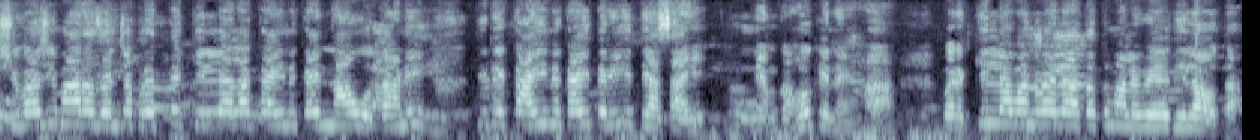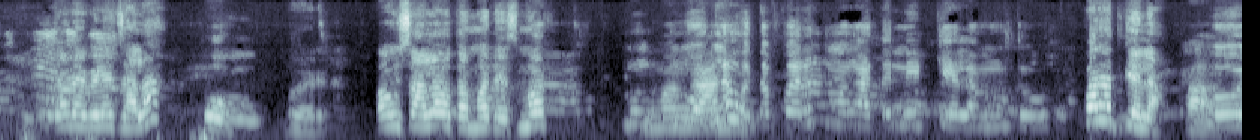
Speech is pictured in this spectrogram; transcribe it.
शिवाजी महाराजांच्या प्रत्येक किल्ल्याला काही ना काही नाव होतं आणि तिथे काही ना काहीतरी इतिहास आहे नेमका हो की नाही? हा. बरं किल्ला बनवायला आता तुम्हाला वेळ दिला होता. तेवढा वेळ झाला? हो. बरं. पाऊस आला होता मध्येच मग? मग होता परत मग आता नीट केला मग तो. परत केला? हो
